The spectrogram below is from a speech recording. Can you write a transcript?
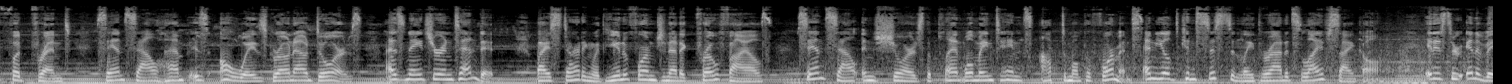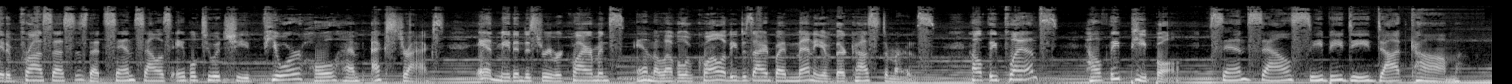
footprint, Sansal hemp is always grown outdoors, as nature intended. By starting with uniform genetic profiles, Sansal ensures the plant will maintain its optimal performance and yield consistently throughout its life cycle. It is through innovative processes that Sansal is able to achieve pure whole hemp extracts and meet industry requirements and the level of quality desired by many of their customers. Healthy plants, healthy people. SansalCBD.com.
